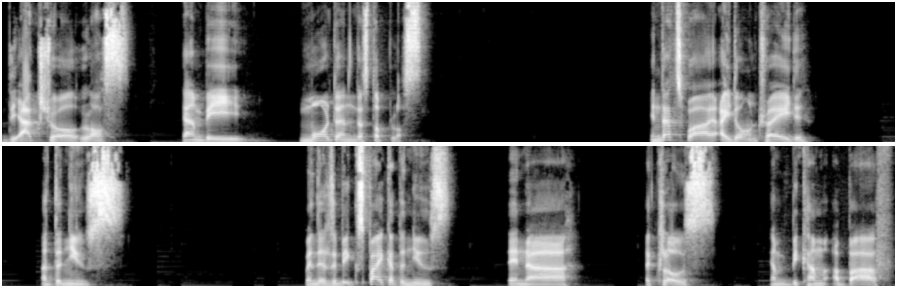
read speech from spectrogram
the actual loss can be more than the stop loss. And that's why I don't trade at the news. When there's a big spike at the news, then uh, the close can become above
